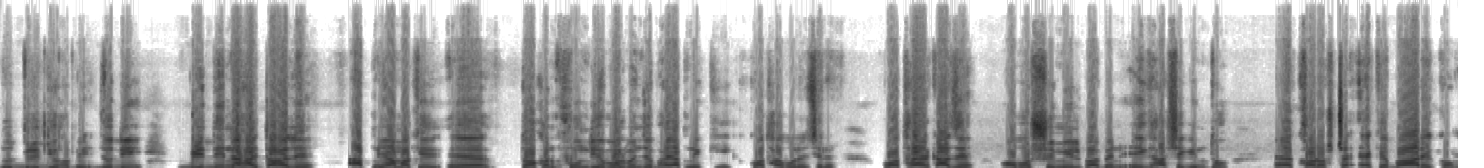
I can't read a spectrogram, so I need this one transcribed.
দুধ বৃদ্ধি হবে। যদি বৃদ্ধি না হয় তাহলে আপনি আমাকে তখন ফোন দিয়ে বলবেন যে, ভাই, আপনি কি কথা বলেছিলেন? কথার কাজে অবশ্যই মিল পাবেন। এই ঘাসে কিন্তু খরচটা একেবারে কম।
